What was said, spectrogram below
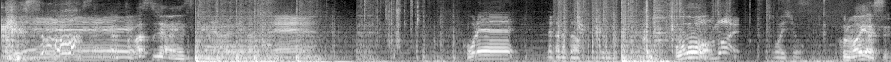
くそー。飛ばすじゃないですか。これなかなか。おおうまい。おいしょこれワイヤレス。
